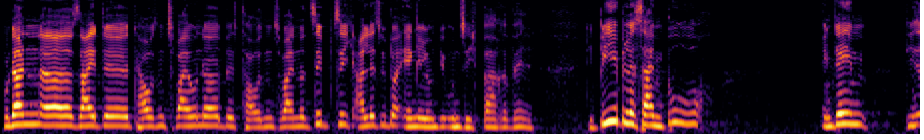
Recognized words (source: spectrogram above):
Und dann äh, Seite 1200 bis 1270 alles über Engel und die unsichtbare Welt. Die Bibel ist ein Buch, in dem die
